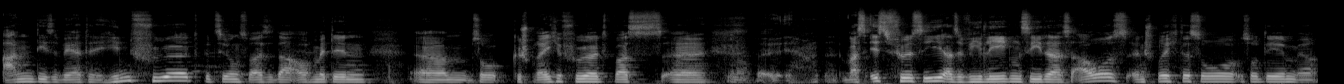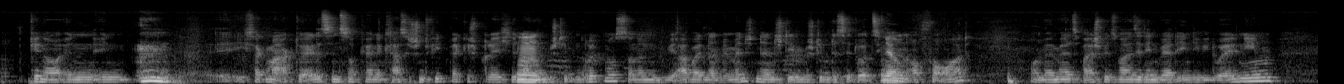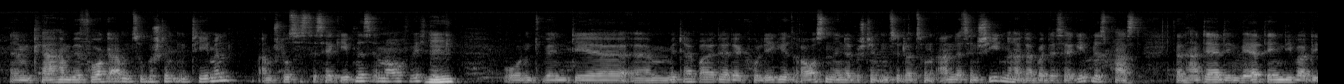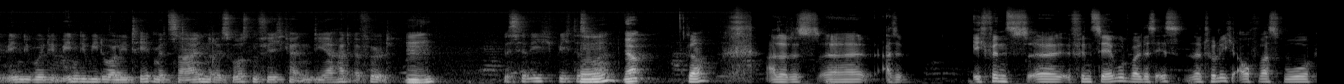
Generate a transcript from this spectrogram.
an diese Werte hinführt, beziehungsweise da auch mit den ähm, so Gespräche führt, was, äh, äh, was ist für sie, also wie legen sie das aus, entspricht es so, so dem, ja. Genau, in, in ich sag mal, aktuell sind es noch keine klassischen Feedback-Gespräche in einem bestimmten Rhythmus, sondern wir arbeiten dann mit Menschen, da entstehen bestimmte Situationen Ja. auch vor Ort. Und wenn wir jetzt beispielsweise den Wert individuell nehmen, ähm, klar haben wir Vorgaben zu bestimmten Themen. Am Schluss ist das Ergebnis immer auch wichtig. Und wenn der ähm, Mitarbeiter, der Kollege draußen in einer bestimmten Situation anders entschieden hat, aber das Ergebnis passt, dann hat er den Wert der Individu- Individu- Individualität mit seinen Ressourcenfähigkeiten, die er hat, erfüllt. Wisst ihr, wie ich, wie ich das meine? Ja. Ja. Also das, äh, also ich finde es äh, find's sehr gut, weil das ist natürlich auch was, wo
